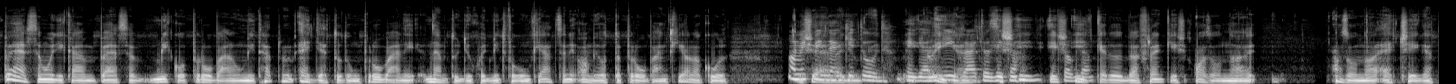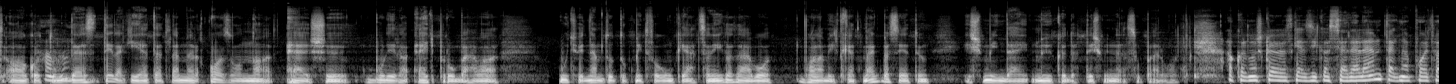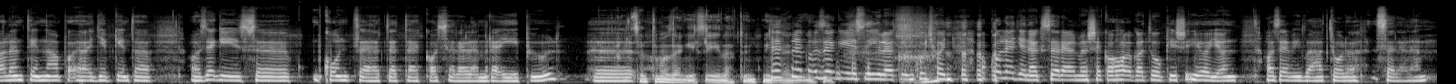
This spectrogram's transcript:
Persze, Mogikám, persze, mikor próbálunk mit? Hát egyet tudunk próbálni, nem tudjuk, hogy mit fogunk játszani, ami ott a próbán kialakul, amit és mindenki elmegyünk. tud. Igen, Igen, így változik és a így, És program. így került be a Frank, és azonnal azonnal egységet alkottunk, Aha. de ez tényleg hihetetlen, mert azonnal első bulira egy próbával, úgyhogy nem tudtuk, mit fogunk játszani igazából, valamit megbeszéltünk, és minden működött, és minden szuper volt. Akkor most következik a szerelem. Tegnap volt Valentin nap, egyébként a, az egész koncertetek a szerelemre épül, szerintem az egész életünk minden. Meg az egész életünk, úgyhogy akkor legyenek szerelmesek a hallgatók, és jöjjön az Evivától a szerelem.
